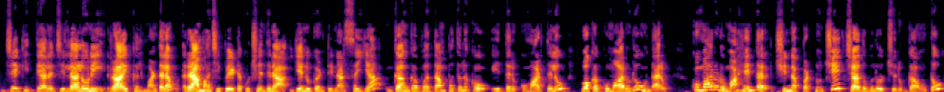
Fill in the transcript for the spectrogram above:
జగిత్యాల జిల్లాలోని రాయకల్ మండలం రామాజీపేటకు చెందిన ఎనుగంటి నర్సయ్య గంగవ్వ దంపతులకు ఇద్దరు కుమార్తెలు ఒక కుమారుడు ఉన్నారు. కుమారుడు మహేందర్ చిన్నప్పటినుంచి చదువులో చురుగ్గా ఉంటూ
